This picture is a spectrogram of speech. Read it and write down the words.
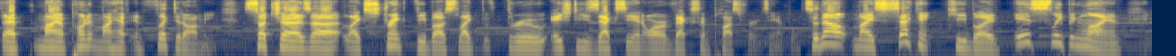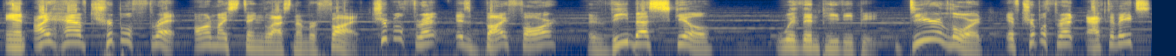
that my opponent might have inflicted on me, such as uh, like strength debuffs like through HD Zexion or Vexen Plus, for example. So now my second Keyblade is Sleeping Lion, and I have Triple Threat on my Stained Glass number 5. Triple Threat is by far the best skill within PvP. Dear Lord, if Triple Threat activates,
